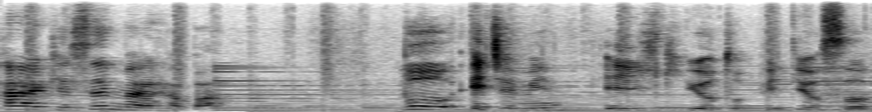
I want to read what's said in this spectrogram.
Herkese merhaba. Bu Ecem'in ilk YouTube videosu.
